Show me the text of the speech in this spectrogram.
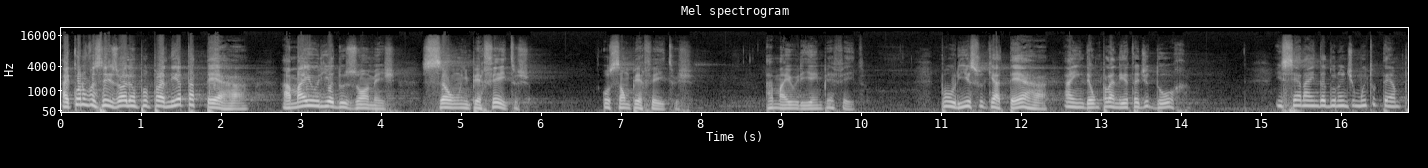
Aí quando vocês olham para o planeta Terra, a maioria dos homens são imperfeitos ou são perfeitos? A maioria é imperfeito. Por isso que a Terra ainda é um planeta de dor. E será ainda durante muito tempo.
